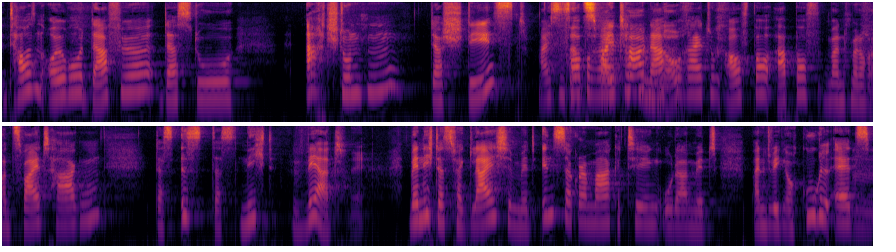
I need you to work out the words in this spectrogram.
1000 Euro dafür, dass du acht Stunden da stehst. Meistens an zwei Tagen noch. Nachbereitung, Aufbau, Abbau, manchmal noch an zwei Tagen. Das ist das nicht wert. Nee. Wenn ich das vergleiche mit Instagram-Marketing oder mit meinetwegen auch Google Ads,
